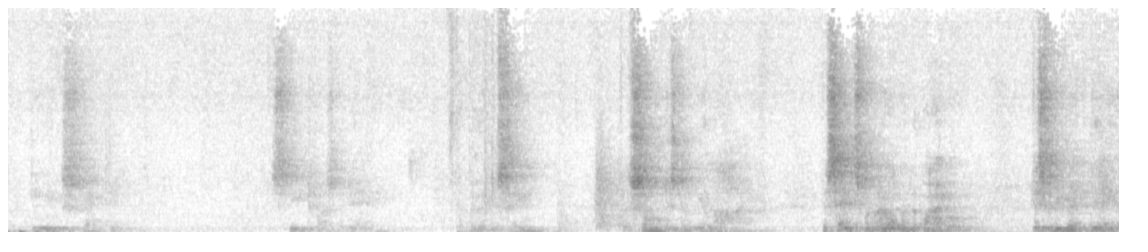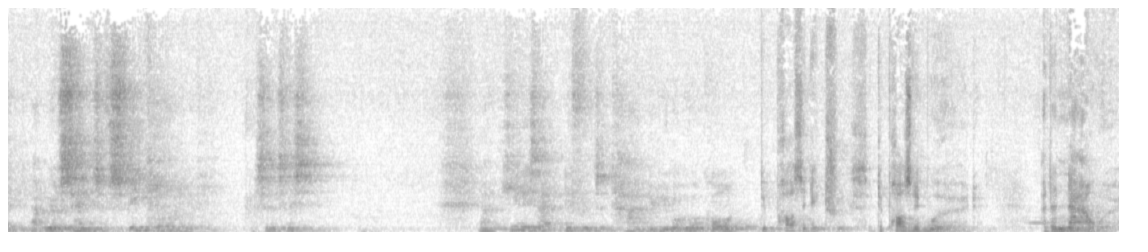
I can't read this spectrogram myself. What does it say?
But do we expect it speak to us today? The bird to sing? The soul to still be alive? The sense when I open the Bible, just as we read today, that, that real sense of speaking, Lord, as soon as listening. Now, here is that difference at time between what we will call deposited truth, a deposited word, and a now word.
